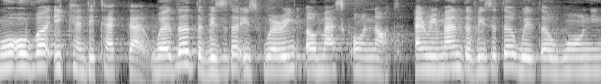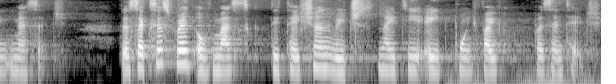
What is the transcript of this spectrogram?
Moreover, it can detect that whether the visitor is wearing a mask or not and remind the visitor with a warning message. The success rate of mask detection reaches 98.5 percentage.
